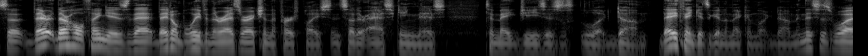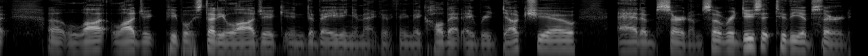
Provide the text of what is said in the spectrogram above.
so their their whole thing is that they don't believe in the resurrection in the first place and so they're asking this to make Jesus look dumb. They think it's going to make him look dumb. And this is what uh, lo- logic people who study logic and debating and that kind of thing, they call that a reductio ad absurdum. So reduce it to the absurd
